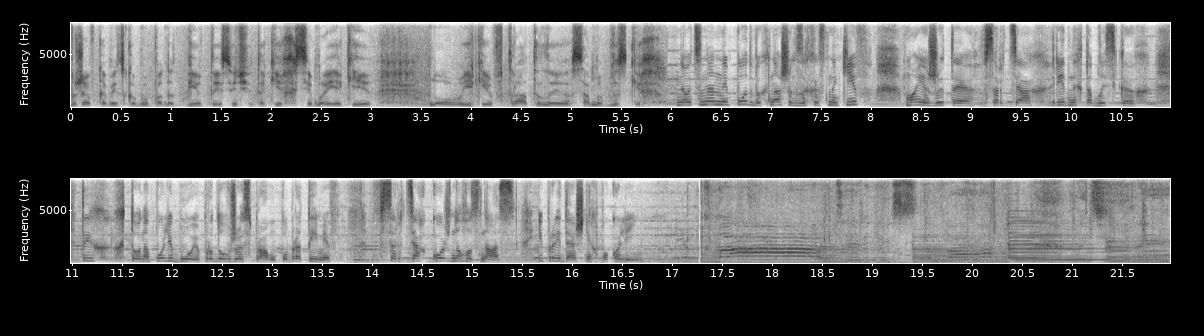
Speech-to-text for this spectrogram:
вже в Кам'янському понад пів тисячі таких сімей, які, ну, які втратили саме близьких. Неоціненний подвиг наших захисників має жити в серцях рідних та близьких, тих, хто на полі бою продовжує справу побратимів, в серцях кожного з нас і прийдешніх поколінь. Летіли,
